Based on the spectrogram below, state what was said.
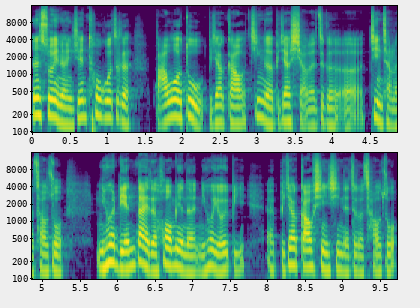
那所以呢，你先透过这个把握度比较高、金额比较小的这个呃进场的操作。你会连带着后面呢，你会有一笔呃比较高信心的这个操作，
